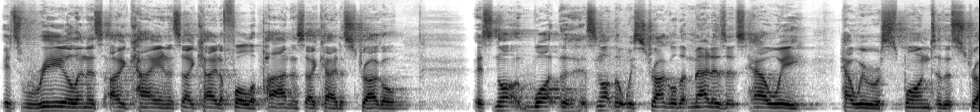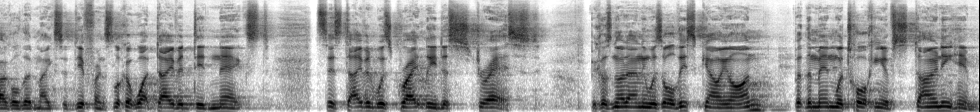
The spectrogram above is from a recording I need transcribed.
it's real, and it's okay, and it's okay to fall apart, and it's okay to struggle. It's not what the, it's not that we struggle that matters. It's how we how we respond to the struggle that makes a difference. Look at what David did next. Says David was greatly distressed because not only was all this going on, but the men were talking of stoning him.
